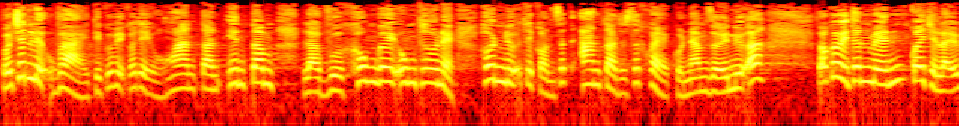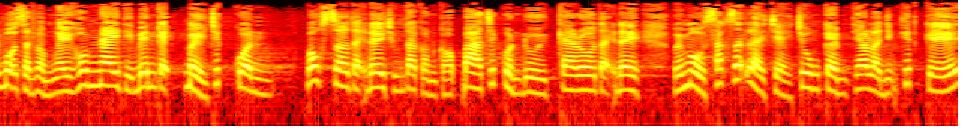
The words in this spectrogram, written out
với chất liệu vải thì quý vị có thể hoàn toàn yên tâm là vừa không gây ung thư này, hơn nữa thì còn rất an toàn cho sức khỏe của nam giới nữa. Và quý vị thân mến, quay trở lại với bộ sản phẩm ngày hôm nay thì bên cạnh 7 chiếc quần Boxer tại đây, chúng ta còn có ba chiếc quần đùi caro tại đây với màu sắc rất là trẻ trung kèm theo là những thiết kế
